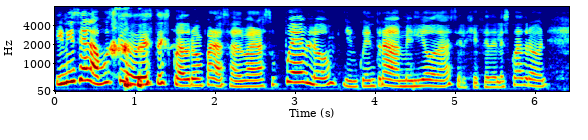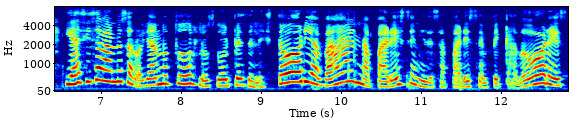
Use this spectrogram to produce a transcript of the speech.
Inicia la búsqueda de este escuadrón para salvar a su pueblo y encuentra a Meliodas, el jefe del escuadrón, y así se van desarrollando todos los golpes de la historia, van, aparecen y desaparecen pecadores,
